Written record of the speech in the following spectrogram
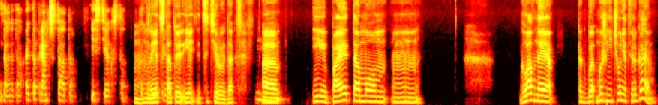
Да-да-да, это прям цитата из текста, который Я цитату, я цитирую, да. А, Мгм. И поэтому главное, как бы мы же ничего не отвергаем,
